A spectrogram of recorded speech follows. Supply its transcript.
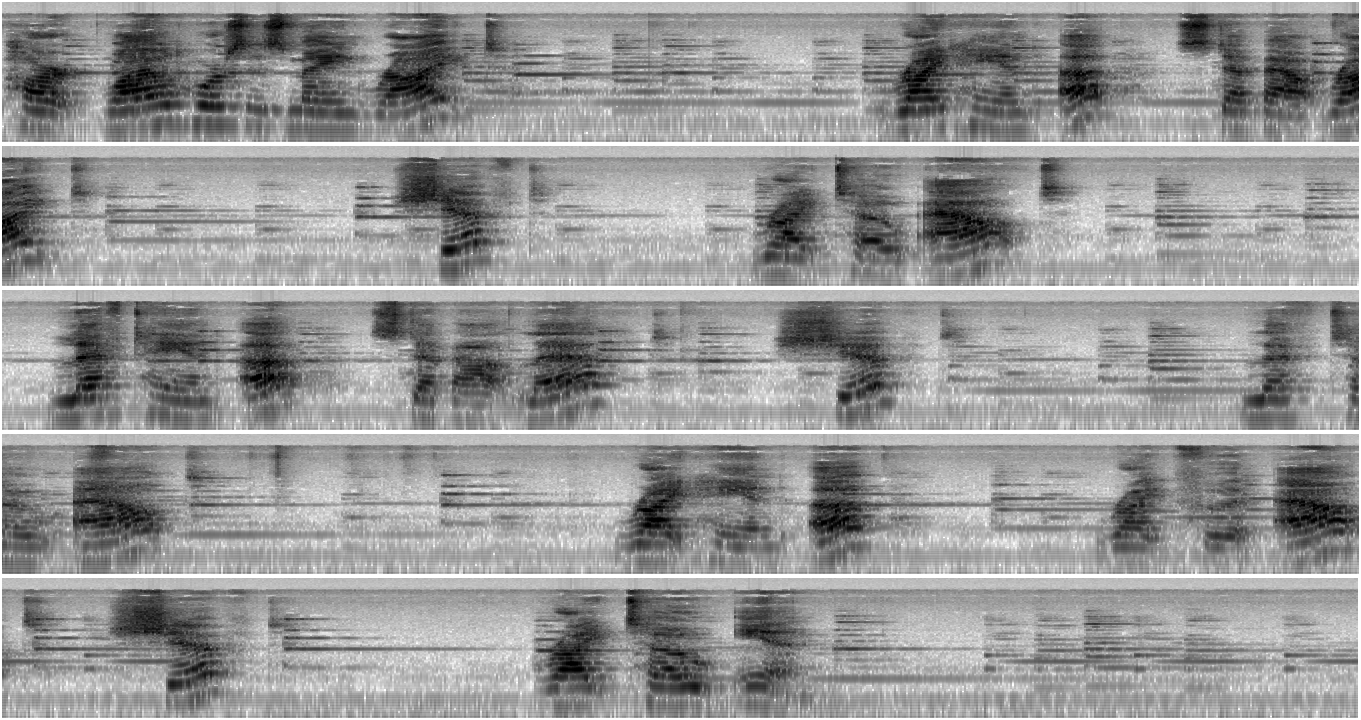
Part wild horse's mane right. Right hand up, step out right. Shift, right toe out. Left hand up, step out left. Shift, left toe out. Right hand up, right foot out. Shift, right toe in.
